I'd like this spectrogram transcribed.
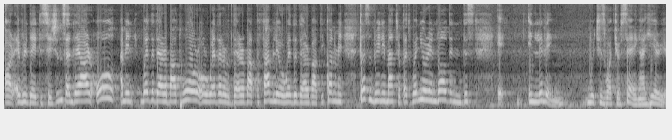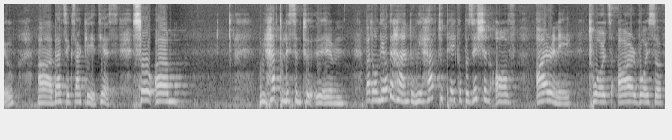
are everyday decisions, and they are all, I mean, whether they're about war or whether they're about the family or whether they're about the economy, doesn't really matter. But when you're involved in this, in living, which is what you're saying, I hear you, uh, that's exactly it, yes. So um, we have to listen to. Um, but on the other hand, we have to take a position of irony towards our voice of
